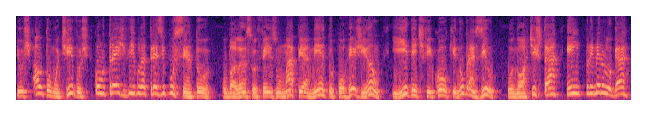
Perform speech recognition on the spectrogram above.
e os automotivos, com 3,13%. O balanço fez um mapeamento por região e identificou que no Brasil o Norte está em primeiro lugar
